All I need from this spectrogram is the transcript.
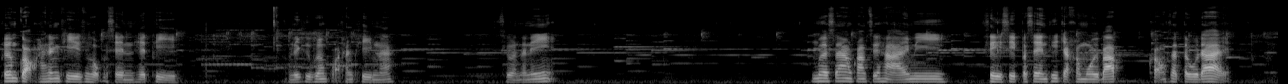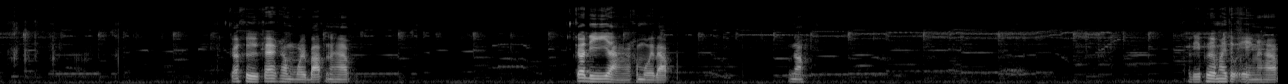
เพิ่มเกาะให้ทั้งทีม16% HP อันนี้คือเพิ่มเกาะทั้งทีมนะ ส่วนอันนี้ เมื่อสร้างความเสียหายมี 40%ที่จะขโมยบัฟของศัตรูได้ ก็คือแค่ขโมยบัฟนะครับ ก็ดีอย่างขโมยบัฟเนาะอันนี้เพิ่มให้ตัวเองนะครับ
